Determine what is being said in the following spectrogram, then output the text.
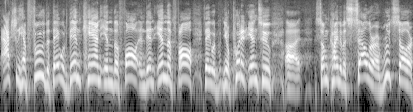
actually have food that they would then can in the fall, and then in the fall they would you know, put it into uh, some kind of a cellar, a root cellar,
